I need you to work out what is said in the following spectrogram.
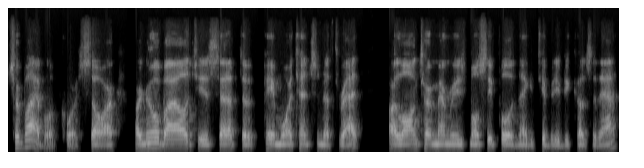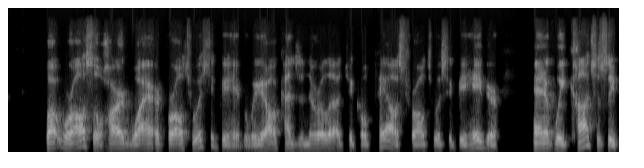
Survival, of course. So our our neurobiology is set up to pay more attention to threat. Our long term memory is mostly full of negativity because of that. But we're also hardwired for altruistic behavior. We get all kinds of neurological payoffs for altruistic behavior. And if we consciously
